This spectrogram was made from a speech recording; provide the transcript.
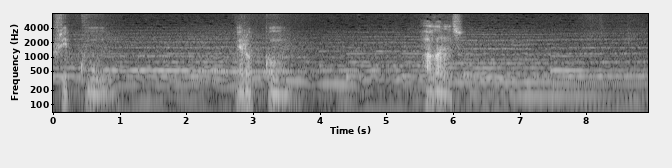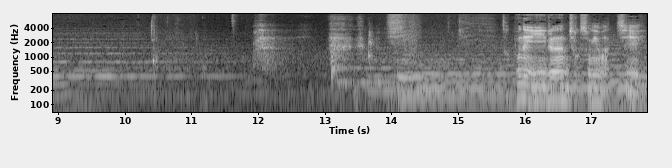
그립고 외롭고 화가 나서. 덕분에 이 일은 적성에 맞지.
